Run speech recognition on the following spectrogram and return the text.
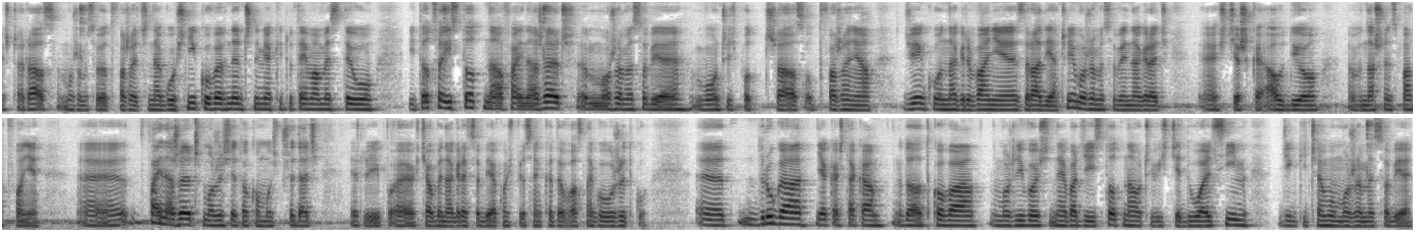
jeszcze raz, możemy sobie odtwarzać na głośniku wewnętrznym, jaki tutaj mamy z tyłu. I to, co istotna, fajna rzecz, możemy sobie włączyć podczas odtwarzania dźwięku nagrywanie z radia, czyli możemy sobie nagrać e, ścieżkę audio w naszym smartfonie. E, fajna rzecz, może się to komuś przydać, jeżeli e, chciałby nagrać sobie jakąś piosenkę do własnego użytku. E, druga jakaś taka dodatkowa możliwość, najbardziej istotna, oczywiście Dual SIM, dzięki czemu możemy sobie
